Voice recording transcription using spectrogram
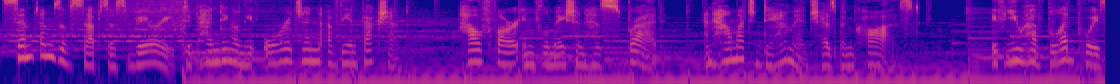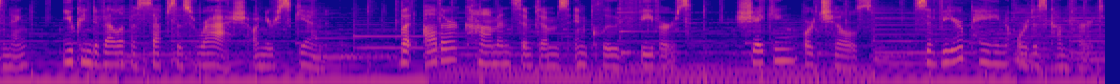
Symptoms of sepsis vary depending on the origin of the infection, how far inflammation has spread, and how much damage has been caused. If you have blood poisoning, you can develop a sepsis rash on your skin. But other common symptoms include fevers, shaking or chills, severe pain or discomfort,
